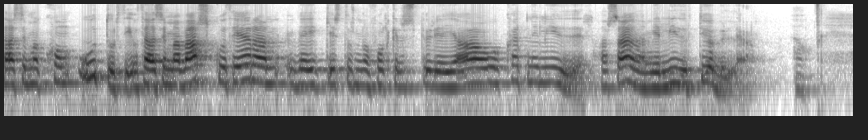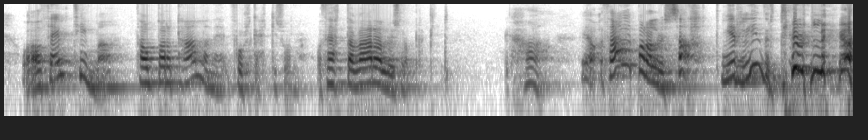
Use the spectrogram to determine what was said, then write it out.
Það sem að kom út úr því og það sem að var sko þegar hann veikist og svona fólk er að spyrja já og hvernig líður þér? Þá sagði hann mér líður djöfulega. já, Og á þeim tíma þá bara talaði fólk ekki svona. Og þetta var alveg svona, bara, "Bíddu, ha? Já, það er bara alveg satt. Mér líður djöfulega.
